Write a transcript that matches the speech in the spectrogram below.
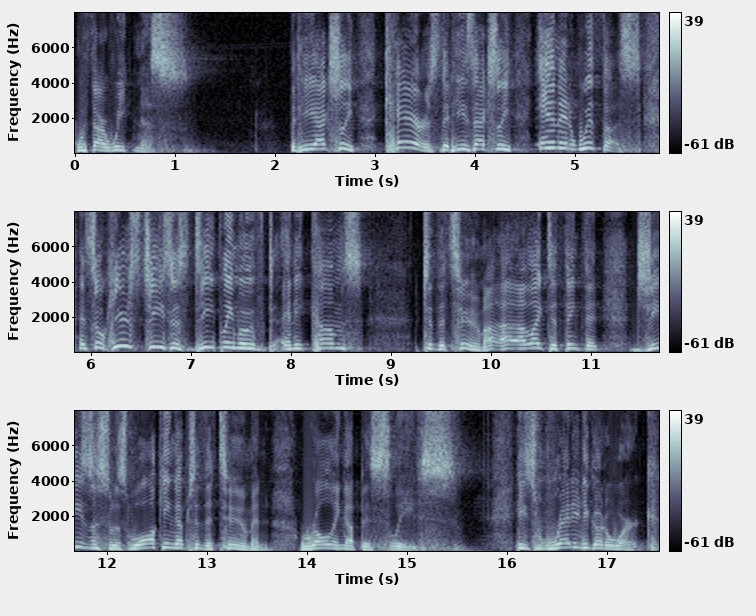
with our weakness, that he actually cares, that he's actually in it with us. And so here's Jesus deeply moved, and he comes to the tomb. I, I like to think that Jesus was walking up to the tomb and rolling up his sleeves. He's ready to go to work.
